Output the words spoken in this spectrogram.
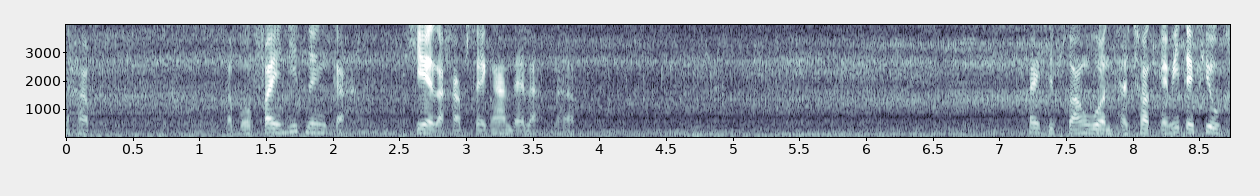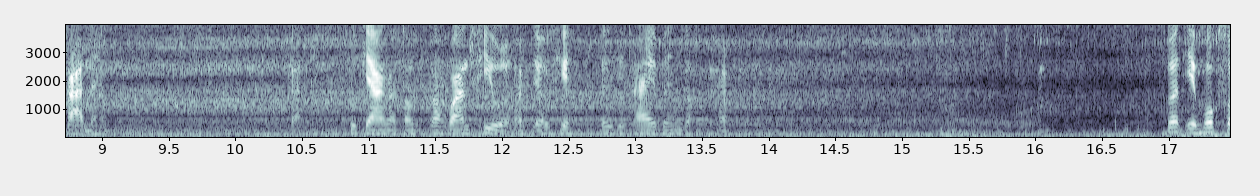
นะครับ ระบบไฟนิดนึงกะเครียดแล้วครับใช้งานได้แล้วนะครับ ค่สิบสองวนถ้าช็อตก็มีแต่ฟิวขาดนะครับทุกอย่างก็ต้องกวานฟิวครับเดี๋ยวเสียเดี๋ยวสิไทยเบิ่งก่อนครับส่วน M62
